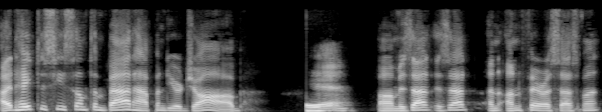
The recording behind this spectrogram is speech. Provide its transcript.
I'd hate to see something bad happen to your job. Yeah. Um, is that is that an unfair assessment?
